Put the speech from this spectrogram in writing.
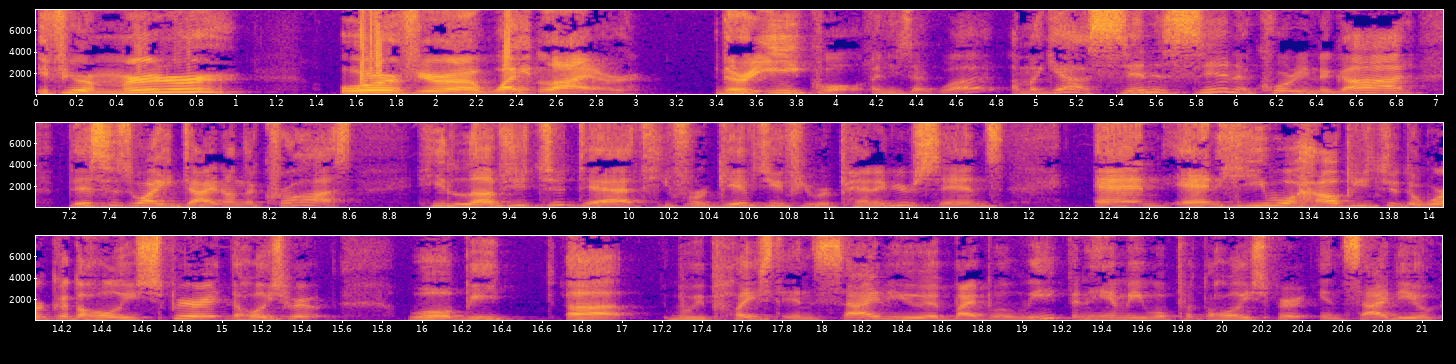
if you're a murderer or if you're a white liar, they're equal. And he's like, What? I'm like, Yeah, sin is sin according to God. This is why he died on the cross. He loves you to death. He forgives you if you repent of your sins. And and he will help you through the work of the Holy Spirit. The Holy Spirit will be uh, will be placed inside of you by belief in Him. He will put the Holy Spirit inside of you,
